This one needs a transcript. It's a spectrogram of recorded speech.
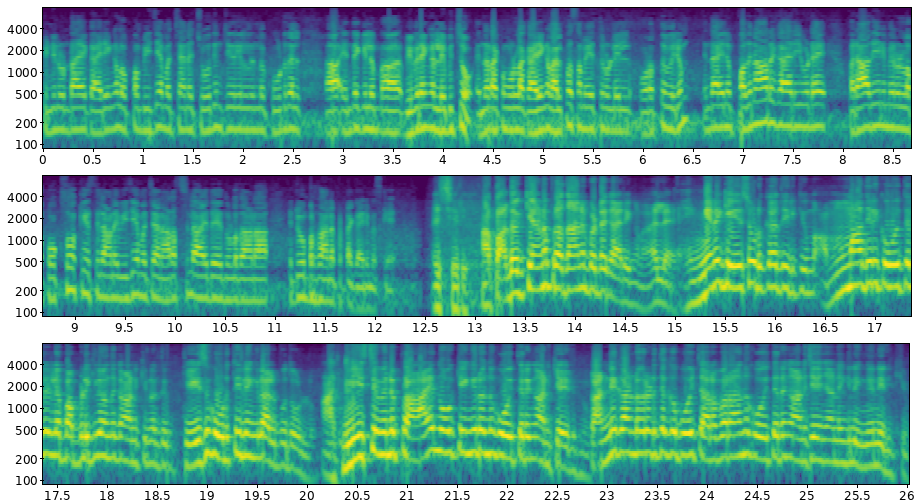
പിന്നിലുണ്ടായ കാര്യങ്ങൾ ഒപ്പം വിജയ മച്ചാനെ ചോദ്യം ചെയ്തതിൽ നിന്ന് കൂടുതൽ എന്തെങ്കിലും വിവരങ്ങൾ ലഭിച്ചോ എന്നടക്കമുള്ള കാര്യങ്ങൾ അല്പസമയത്തിനുള്ളിൽ പുറത്തുവരും എന്തായാലും പതിനാറുകാരിയുടെ പരാതിയിന്മേലുള്ള പോക്സോ കേസിലാണ് വിജയ മച്ചാൻ അറസ്റ്റിലായത് എന്നുള്ളതാണ് ഏറ്റവും പ്രധാനപ്പെട്ട കാര്യം എസ് കെ. ശരി. അപ്പൊ അതൊക്കെയാണ് പ്രധാനപ്പെട്ട കാര്യങ്ങൾ അല്ലെ? എങ്ങനെ കേസ് കൊടുക്കാതിരിക്കും? അമ്മാതിരി കോഴിത്തരല്ല പബ്ലിക്കിൽ ഒന്ന് കാണിക്കുന്നത്? കേസ് കൊടുത്തില്ലെങ്കിൽ അത്ഭുതമുള്ളൂ. അറ്റ്ലീസ്റ്റ് ഇവന്റെ പ്രായം നോക്കിയെങ്കിലും ഒന്ന് കോഴിത്തരം കാണിക്കായിരുന്നു. കണ്ണി കണ്ടവരടുത്തൊക്കെ പോയി ചറപറാന്ന് കോഴിത്തരം കാണിച്ചു കഴിഞ്ഞാണെങ്കിൽ ഇങ്ങനെ ഇരിക്കും.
